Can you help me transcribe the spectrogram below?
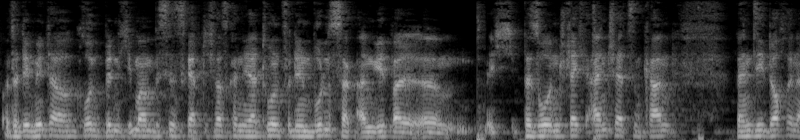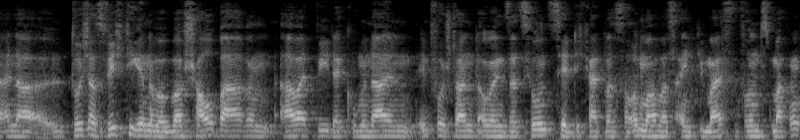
unter dem Hintergrund bin ich immer ein bisschen skeptisch, was Kandidaturen für den Bundestag angeht, weil ähm, ich Personen schlecht einschätzen kann, wenn sie doch in einer äh, durchaus wichtigen, aber überschaubaren Arbeit wie der kommunalen Infostand, Organisationstätigkeit, was auch immer, was eigentlich die meisten von uns machen,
